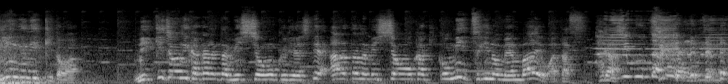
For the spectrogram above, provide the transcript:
ギング日記とは日記帳に書かれたミッションをクリアして新たなミッションを書き込み次のメンバーへ渡す。ただ自分だけやるんじゃない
